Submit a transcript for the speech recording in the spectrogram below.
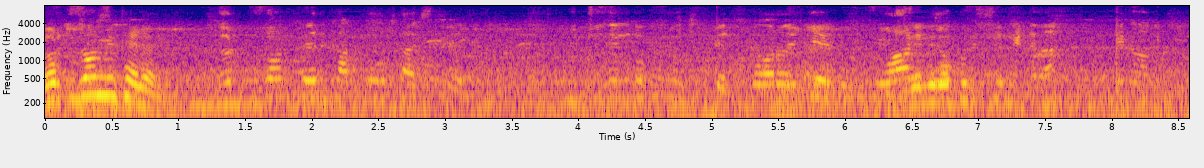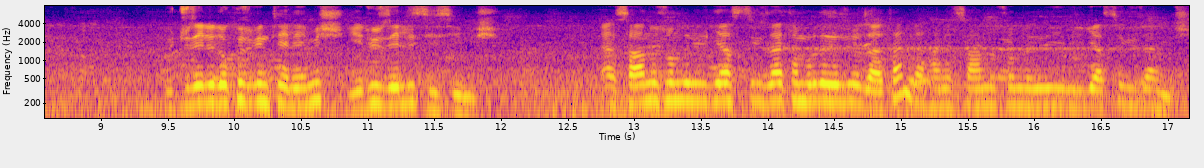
410 bin TL. 410 kredi kartları taksit 359 nakit fiyatı. Fuar özel. Fuar 359 ne kadar? Ne kadar 359 bin TL'ymiş, 750 cc'ymiş. Yani sağında sonunda bilgi yazısı zaten burada yazıyor zaten de hani sağında sonunda bir bilgi yazısı güzelmiş.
